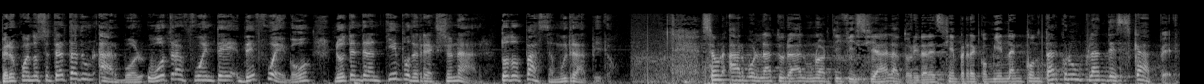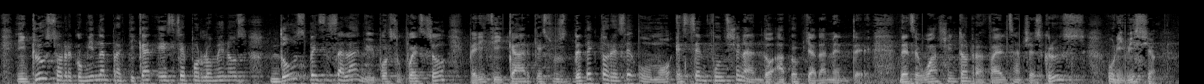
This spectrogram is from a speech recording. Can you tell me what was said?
Pero cuando se trata de un árbol u otra fuente de fuego, no tendrán tiempo de reaccionar. Todo pasa muy rápido. Sea un árbol natural uno artificial, autoridades siempre recomiendan contar con un plan de escape. Incluso recomiendan practicar este por lo menos dos veces al año y, por supuesto, verificar que sus detectores de humo estén funcionando apropiadamente. Desde Washington, Rafael Sánchez Cruz, Univision.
